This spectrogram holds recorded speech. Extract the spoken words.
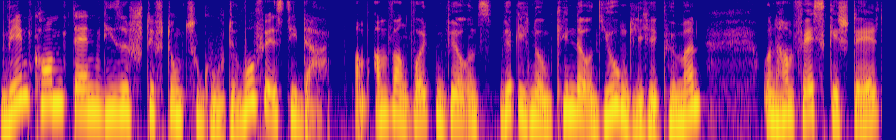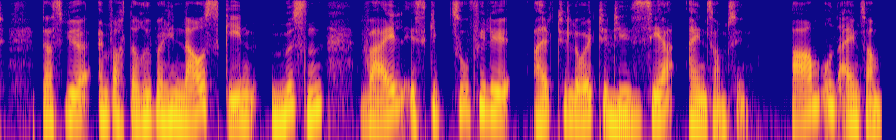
wem kommt denn diese Stiftung zugute? Wofür ist die da? Am Anfang wollten wir uns wirklich nur um Kinder und Jugendliche kümmern und haben festgestellt, dass wir einfach darüber hinausgehen müssen, weil es gibt so viele alte Leute, die mhm. sehr einsam sind arm und einsam.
